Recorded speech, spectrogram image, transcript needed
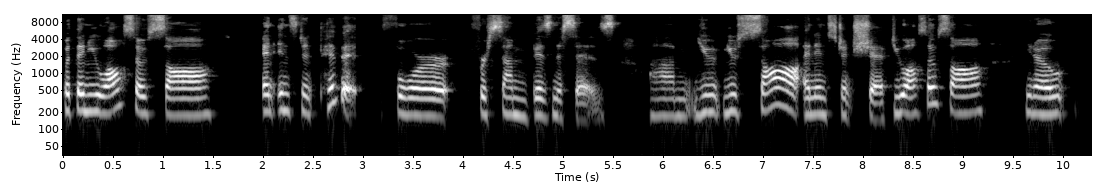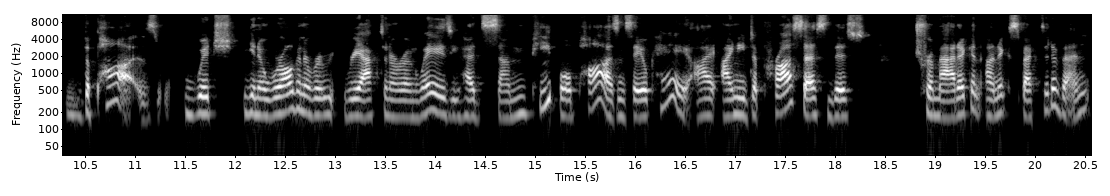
but then you also saw an instant pivot for for some businesses. Um, you you saw an instant shift. You also saw you know the pause which you know we're all going to re- react in our own ways. You had some people pause and say okay i i need to process this traumatic and unexpected event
